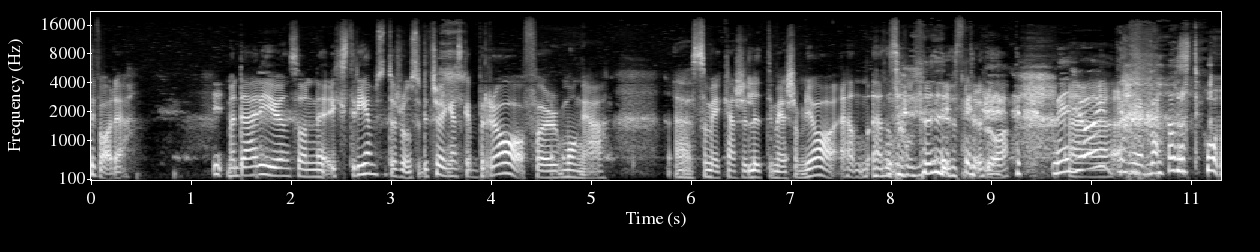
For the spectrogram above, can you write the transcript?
det var det. Men där är ju en sån extrem situation så det tror jag är ganska bra för många uh, som är kanske lite mer som jag än, än som ni just nu då. Nej, jag är inte med, står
